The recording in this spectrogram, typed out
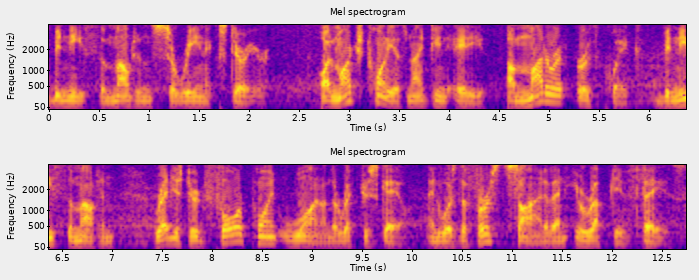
beneath the mountain's serene exterior. On March 20th, 1980, a moderate earthquake beneath the mountain registered 4.1 on the Richter scale and was the first sign of an eruptive phase.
